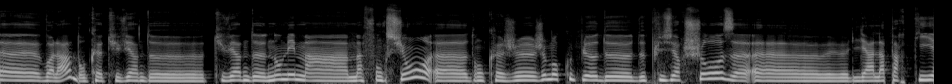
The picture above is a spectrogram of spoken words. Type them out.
Euh, voilà, donc euh, tu viens de, tu viens de nommer ma, ma fonction. Euh, donc je, m'occupe de, plusieurs choses. il y a la partie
